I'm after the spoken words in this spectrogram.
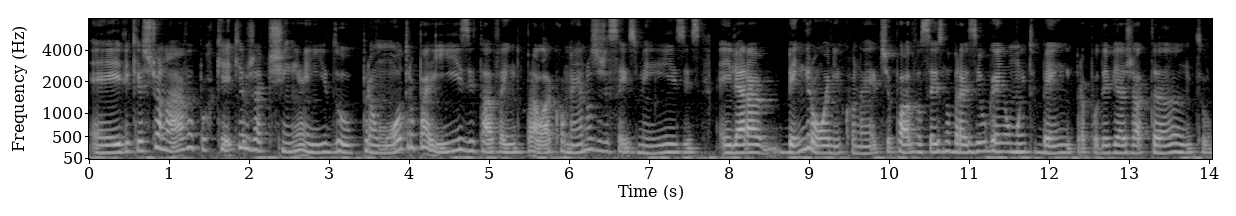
É, ele questionava por que, que eu já tinha ido para um outro país e estava indo para lá com menos de seis meses. Ele era bem irônico, né? Tipo, ah, vocês no Brasil ganham muito bem para poder viajar tanto.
